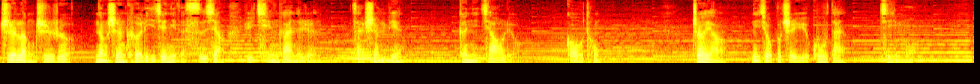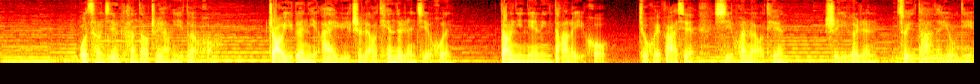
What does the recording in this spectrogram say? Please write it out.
知冷知热、能深刻理解你的思想与情感的人在身边，跟你交流、沟通。这样。你就不至于孤单、寂寞。我曾经看到这样一段话：找一个你爱与之聊天的人结婚。当你年龄大了以后，就会发现喜欢聊天是一个人最大的优点。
